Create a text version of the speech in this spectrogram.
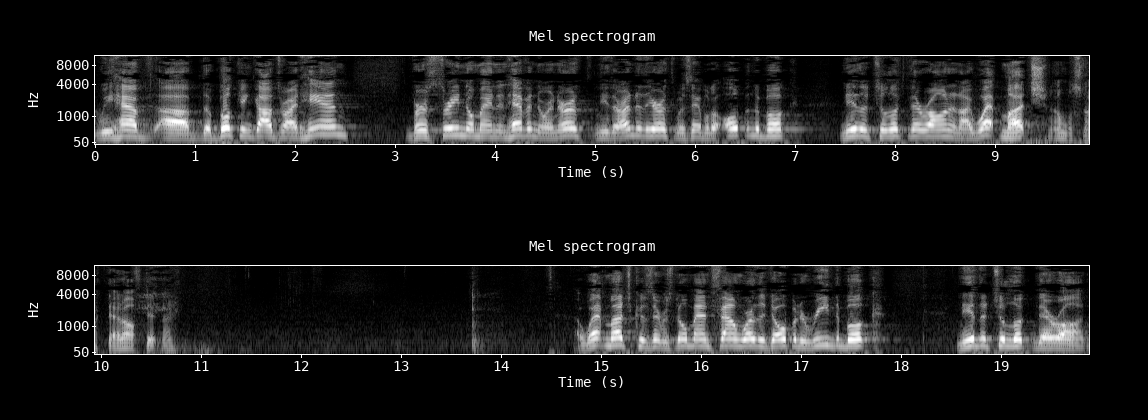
we have uh, the book in God's right hand. Verse 3 No man in heaven nor in earth, neither under the earth, was able to open the book, neither to look thereon, and I wept much. I almost knocked that off, didn't I? I wept much because there was no man found worthy to open and read the book, neither to look thereon.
